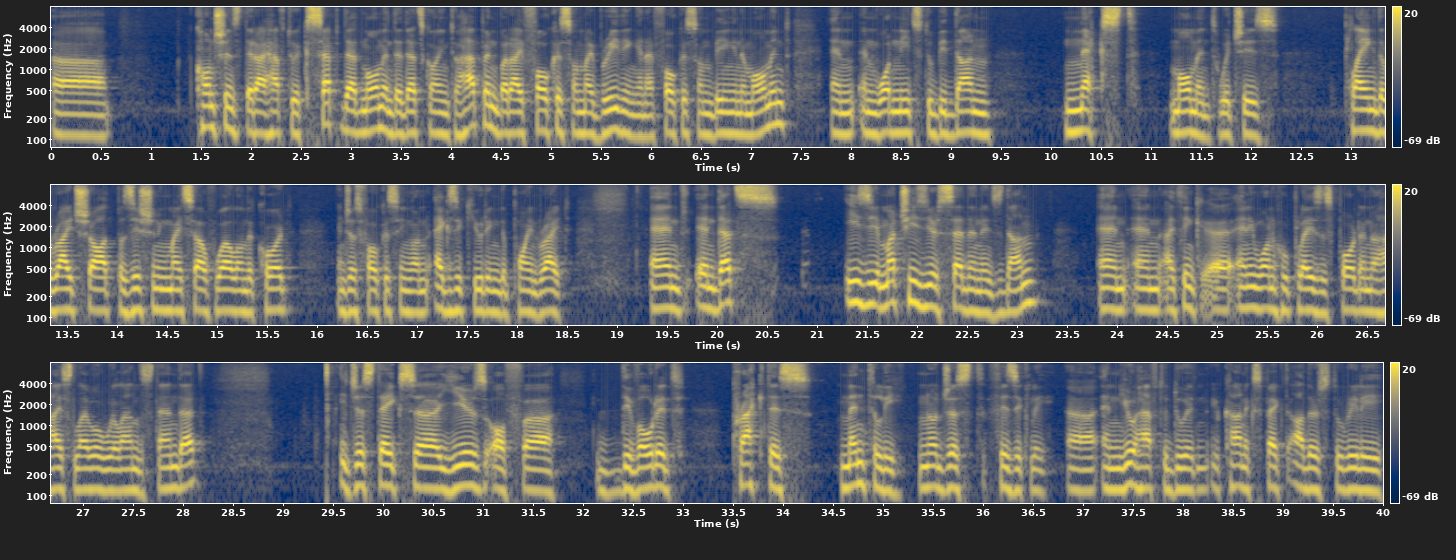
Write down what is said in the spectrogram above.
uh, conscious that I have to accept that moment that that's going to happen. But I focus on my breathing and I focus on being in the moment and and what needs to be done next moment, which is playing the right shot, positioning myself well on the court, and just focusing on executing the point right. And and that's easier, much easier said than it's done. And and I think uh, anyone who plays the sport on the highest level will understand that. It just takes uh, years of uh, devoted practice mentally, not just physically. Uh, and you have to do it. You can't expect others to really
